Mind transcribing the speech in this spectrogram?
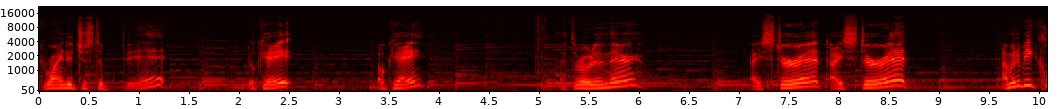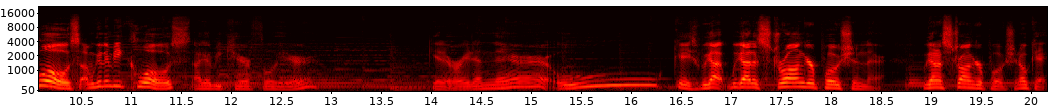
Grind it just a bit. Okay. Okay. I throw it in there. I stir it. I stir it. I'm gonna be close. I'm gonna be close. I gotta be careful here. Get it right in there. Ooh. Okay, so we got we got a stronger potion there. We got a stronger potion. Okay.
